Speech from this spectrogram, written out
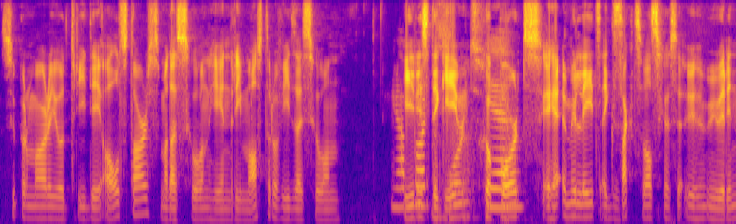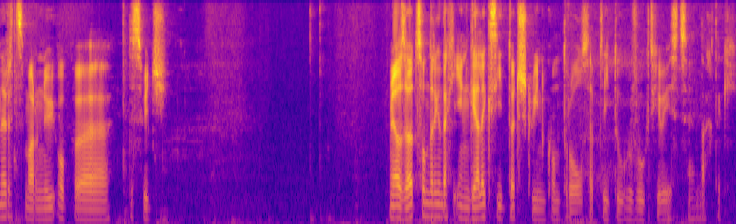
Super Mario 3D All-Stars, maar dat is gewoon geen remaster of iets, dat is gewoon... Ja, Hier is de game Port. geport, geëmulate, exact zoals je je je herinnert, maar nu op eh, de Switch. Ja, is uitzondering dat je in Galaxy touchscreen controls hebt die toegevoegd geweest zijn, dacht ik.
